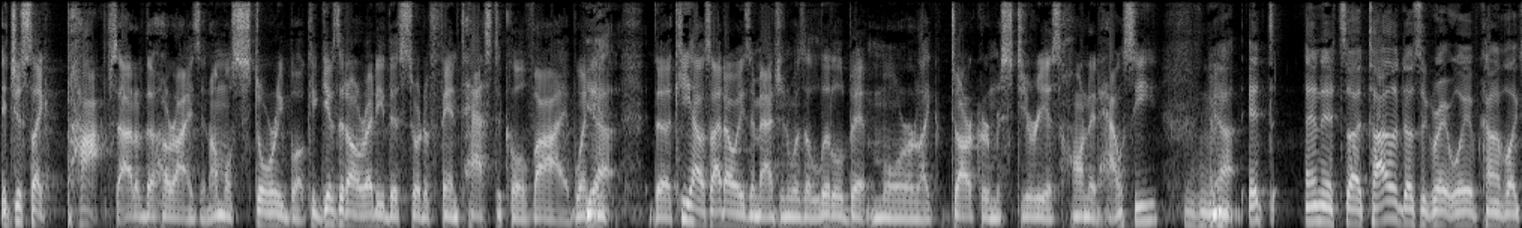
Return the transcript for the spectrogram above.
it just like pops out of the horizon, almost storybook. It gives it already this sort of fantastical vibe. When yeah. it, the Key House, I'd always imagined was a little bit more like darker, mysterious, haunted housey. Mm-hmm. Yeah, it and it's uh, Tyler does a great way of kind of like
